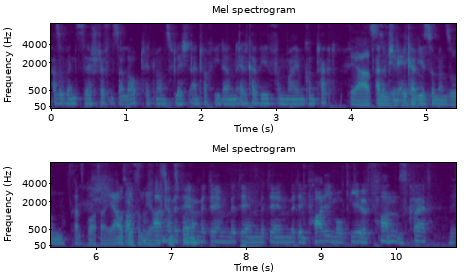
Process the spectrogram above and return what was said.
also wenn es der Steffens erlaubt, hätten wir uns vielleicht einfach wieder einen LKW von meinem Kontakt. ja, Also nicht ein. LKW, sondern so ein. Transporter. Ja, okay, von mir fahren aus. wir mit dem, mit dem, mit dem, mit dem, mit dem Partymobil von Scrat.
